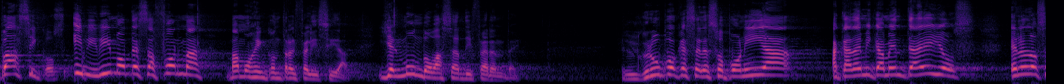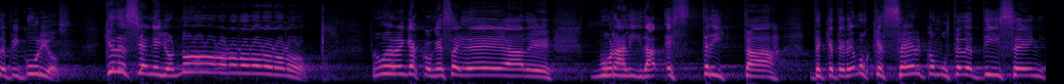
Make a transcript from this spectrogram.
básicos y vivimos de esa forma, vamos a encontrar felicidad. Y el mundo va a ser diferente. El grupo que se les oponía académicamente a ellos eran los epicúreos. ¿Qué decían ellos? No, no, no, no, no, no, no, no, no. No me vengas con esa idea de moralidad estricta, de que tenemos que ser como ustedes dicen,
